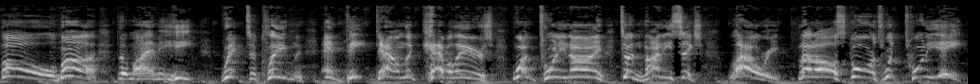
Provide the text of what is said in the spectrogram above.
Oh my! The Miami Heat went to Cleveland and beat down the Cavaliers 129 to 96. Lowry led all scores with 28,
